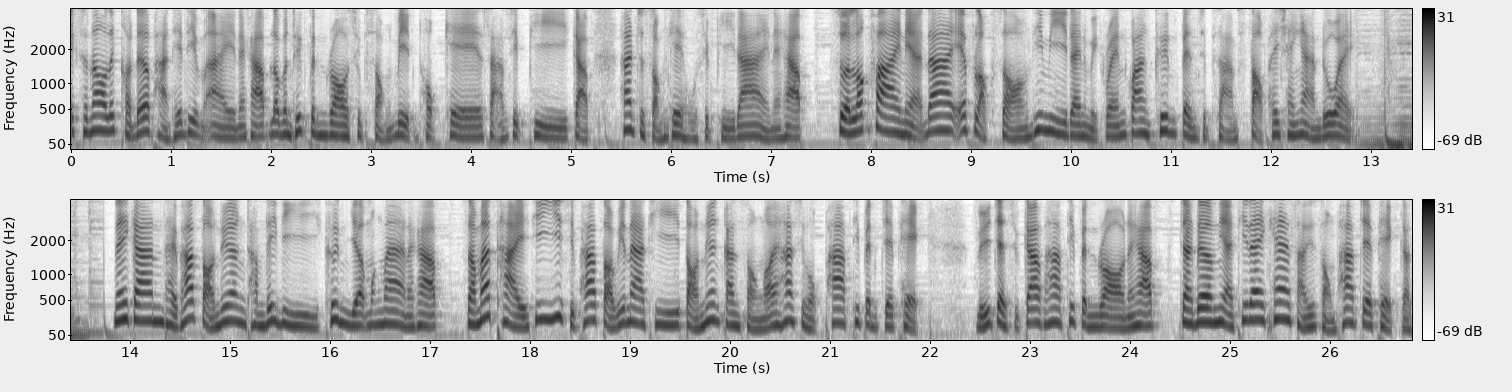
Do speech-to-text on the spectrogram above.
external recorder ผ่าน HDMI นะครับ แล้วบันทึกเป็น RAW 12 บิต 6K 30p กับ 5.2K 60p ได้นะครับ ส่วนล็อกไฟล์เนี่ยได้ f-log 2 ที่มี dynamic range กว้างขึ้นเป็น 13 stop ให้ใช้งานด้วย ในการถ่ายภาพต่อเนื่องทำได้ดีขึ้นเยอะมากๆนะครับ สามารถถ่ายที่ 20 ภาพต่อวินาทีต่อเนื่องกัน 256 ภาพที่เป็น JPEG หรือ 79 ภาพที่เป็น RAW นะครับ จากเดิมเนี่ยที่ได้แค่ 32 ภาพ JPEG กับ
